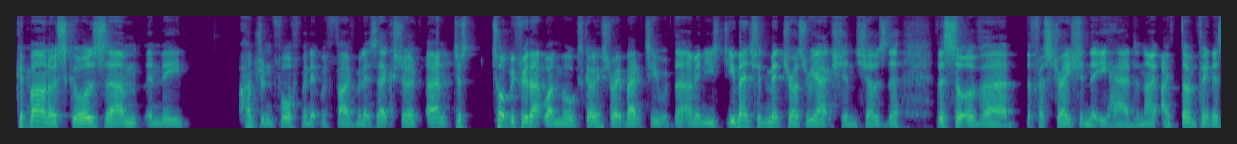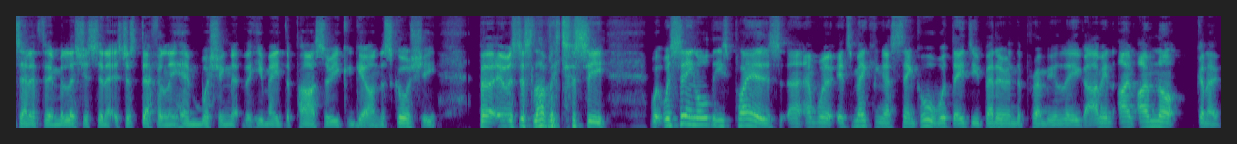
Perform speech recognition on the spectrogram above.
Kebano scores um, in the 104th minute with five minutes extra. And just talk me through that one, Morgs. Going straight back to you with that. I mean, you, you mentioned Mitro's reaction shows the the sort of uh, the frustration that he had, and I, I don't think there's anything malicious in it. It's just definitely him wishing that, that he made the pass so he could get on the score sheet. But it was just lovely to see we're seeing all these players, uh, and it's making us think, oh, would they do better in the Premier League? I mean, I'm, I'm not going to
